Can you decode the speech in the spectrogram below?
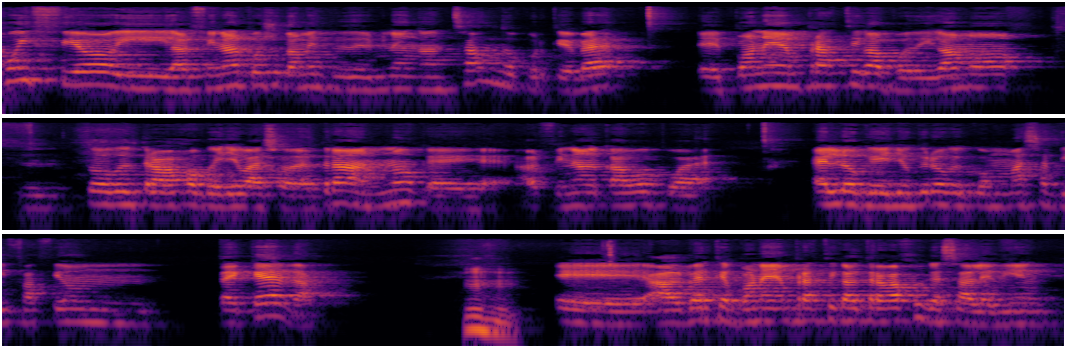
juicio y al final pues eso también te termina enganchando porque ves, eh, pones en práctica, pues digamos, todo el trabajo que lleva eso detrás, ¿no? Que al fin y al cabo, pues, es lo que yo creo que con más satisfacción te queda. Eh, al ver que pones en práctica el trabajo y que sale bien.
